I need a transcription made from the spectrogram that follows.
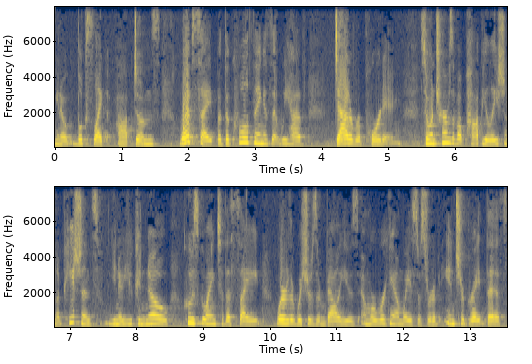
you know, looks like Optum's website, but the cool thing is that we have data reporting. So in terms of a population of patients, you know, you can know who's going to the site, what are their wishes and values, and we're working on ways to sort of integrate this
